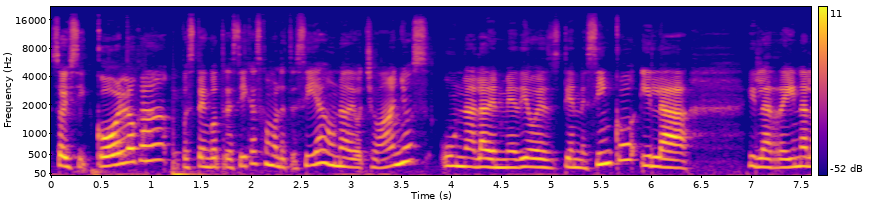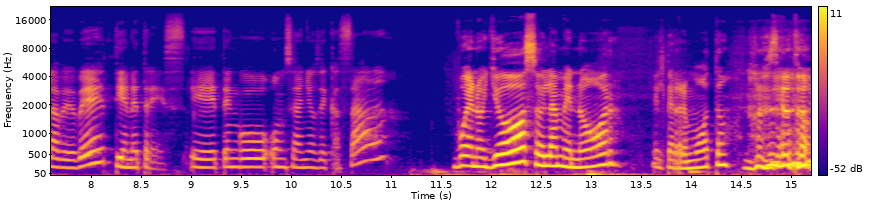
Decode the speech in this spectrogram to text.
Soy psicóloga, pues tengo tres hijas, como les decía, una de ocho años, una, la de en medio es, tiene cinco y la, y la reina, la bebé, tiene tres. Eh, tengo 11 años de casada. Bueno, yo soy la menor, el terremoto, no, es cierto.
